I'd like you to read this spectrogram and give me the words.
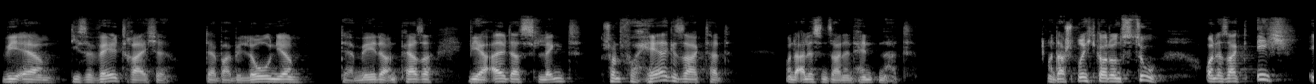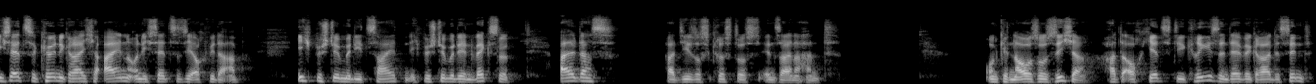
wie er diese Weltreiche der Babylonier, der Meder und Perser, wie er all das lenkt, schon vorhergesagt hat und alles in seinen Händen hat. Und da spricht Gott uns zu und er sagt, ich, ich setze Königreiche ein und ich setze sie auch wieder ab. Ich bestimme die Zeiten, ich bestimme den Wechsel. All das hat Jesus Christus in seiner Hand. Und genauso sicher hat auch jetzt die Krise, in der wir gerade sind,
